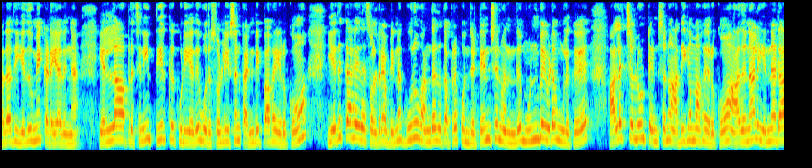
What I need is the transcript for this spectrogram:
அதாவது எதுவுமே கிடையாதுங்க. எல்லா பிரச்சனையும் தீர்க்கக்கூடியது ஒரு சொல்யூஷன் கண்டிப்பாக இருக்கும். எதுக்காக இதை சொல்கிறேன் அப்படின்னா குரு வந்ததுக்கப்புறம் கொஞ்சம் டென்ஷன் வந்து முன்பை விட உங்களுக்கு அலைச்சலும் டென்ஷனும் அதிகமாக இருக்கும். அதனால் என்னடா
